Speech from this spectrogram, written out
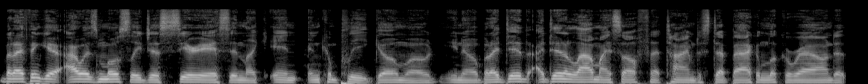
but I think it, I was mostly just serious and like in in complete go mode, you know. But I did I did allow myself that time to step back and look around at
